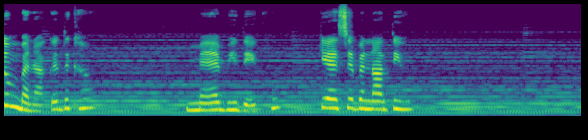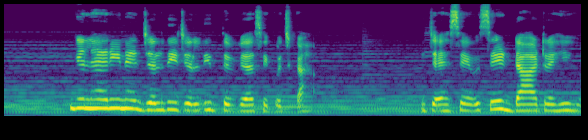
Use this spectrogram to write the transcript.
तुम बनाकर दिखाओ। मैं भी देखूँ, कैसे बनाती हूँ। गिलहरी ने जल्दी जल्दी दिव्या से कुछ कहा। जैसे उसे डांट रही हो।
